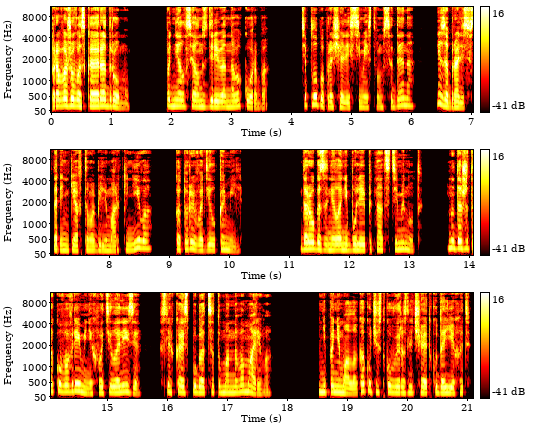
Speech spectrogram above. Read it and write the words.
«Провожу вас к аэродрому», Поднялся он с деревянного короба. Тепло попрощались с семейством Седена и забрались в старенький автомобиль марки Нива, который водил Камиль. Дорога заняла не более 15 минут, но даже такого времени хватило Лизе слегка испугаться туманного марева. Не понимала, как участковый различает, куда ехать,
